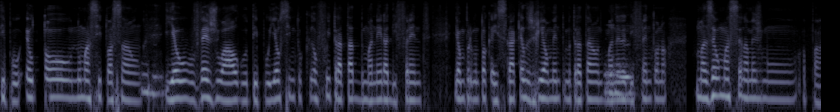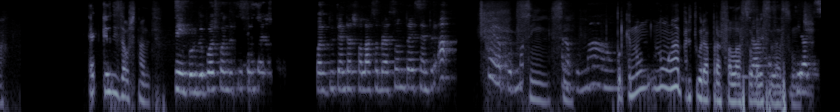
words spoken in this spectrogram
Tipo, eu estou numa situação Uhum. e eu vejo algo, tipo, e eu sinto que eu fui tratado de maneira diferente. E eu me pergunto, ok, será que eles realmente me trataram de maneira Uhum. diferente ou não? Mas é uma cena mesmo, opa, é, é exaustante. Sim, porque depois quando tu tentas, quando tu tentas falar sobre o assunto é sempre ah, era por mal, Sim, era sim. por mal. Porque não, não há abertura para falar sobre esses assuntos.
